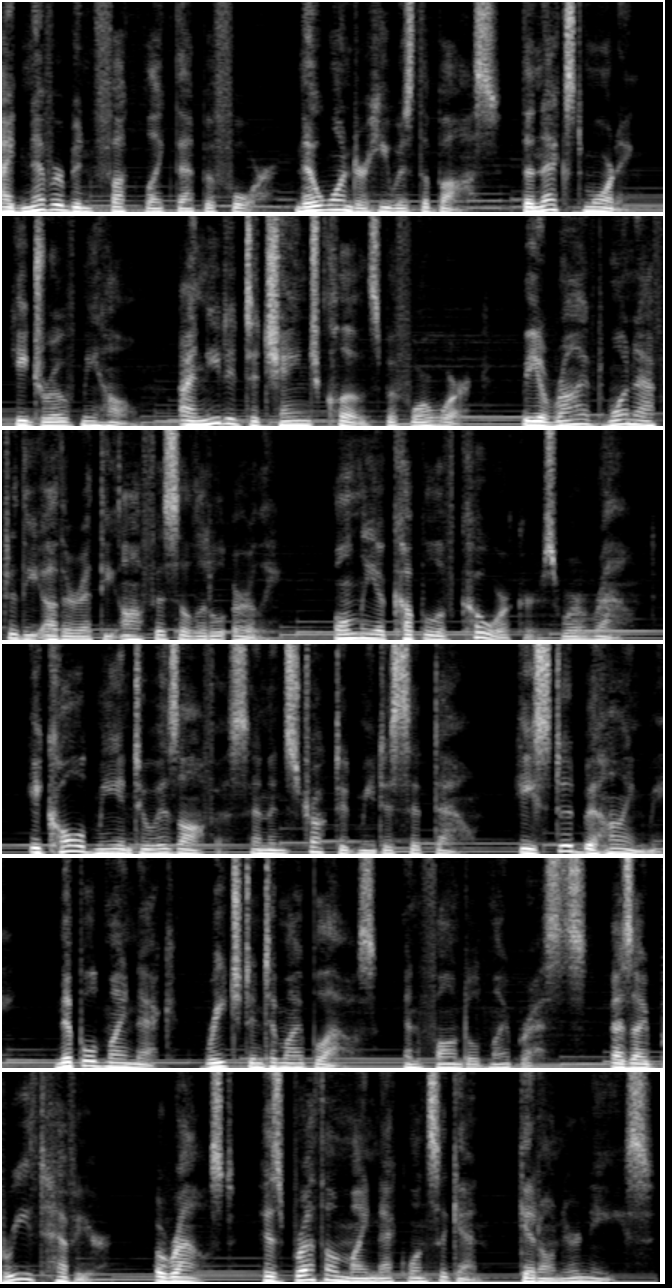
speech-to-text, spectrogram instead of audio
I'd never been fucked like that before. No wonder he was the boss. The next morning, he drove me home. I needed to change clothes before work. We arrived one after the other at the office a little early. Only a couple of coworkers were around. He called me into his office and instructed me to sit down. He stood behind me, nippled my neck, reached into my blouse, and fondled my breasts. As I breathed heavier, aroused, his breath on my neck once again. Get on your knees.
